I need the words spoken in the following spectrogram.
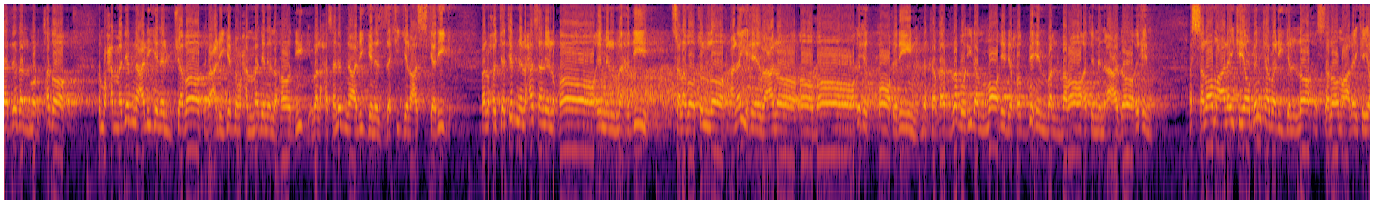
الرضا المرتضى ومحمد بن علي الجواد وعلي بن محمد الهادي والحسن بن علي الزكي العسكري والحجة بن الحسن القائم المهدي صلوات الله عليه وعلى آبائه الطاهرين نتقرب إلى الله بحبهم والبراءة من أعدائهم السلام عليك يا بنت ولي الله السلام عليك يا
